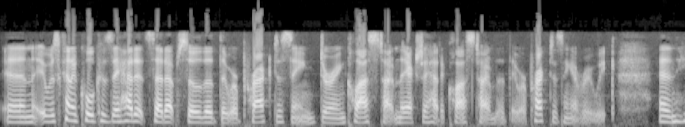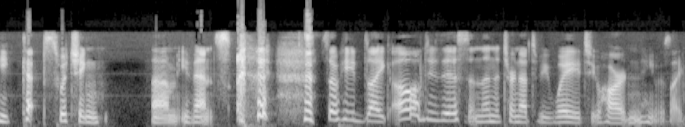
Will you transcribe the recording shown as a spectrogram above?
and it was kind of cool because they had it set up so that they were practicing during class time. They actually had a class time that they were practicing every week, and he kept switching um, events. so he'd like, oh, I'll do this, and then it turned out to be way too hard, and he was like,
